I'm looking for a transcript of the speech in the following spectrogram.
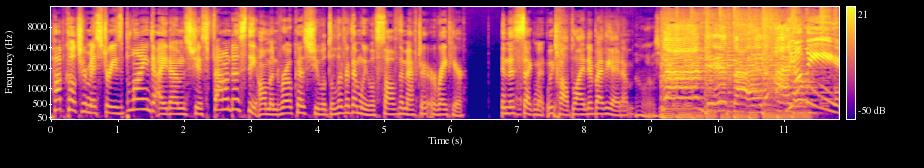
pop culture mysteries, blind items. She has found us the almond Rocas. She will deliver them. We will solve them after or right here in this segment we call Blinded by the Item. Oh, that was a- Yummy!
